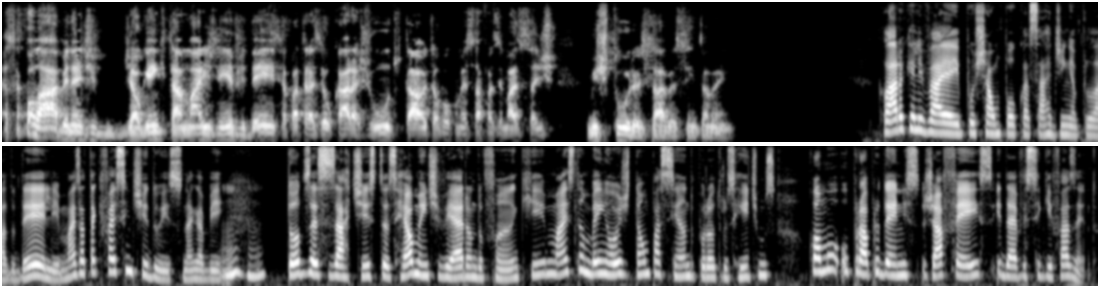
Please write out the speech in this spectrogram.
essa collab, né, de, de alguém que tá mais em evidência para trazer o cara junto tal. Então, eu vou começar a fazer mais essas misturas, sabe, assim, também. Claro que ele vai aí puxar um pouco a sardinha pro lado dele, mas até que faz sentido isso, né, Gabi? Uhum. Todos esses artistas realmente vieram do funk, mas também hoje estão passeando por outros ritmos, como o próprio Denis já fez e deve seguir fazendo.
